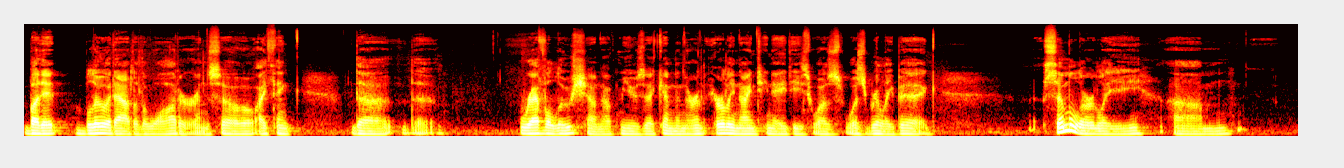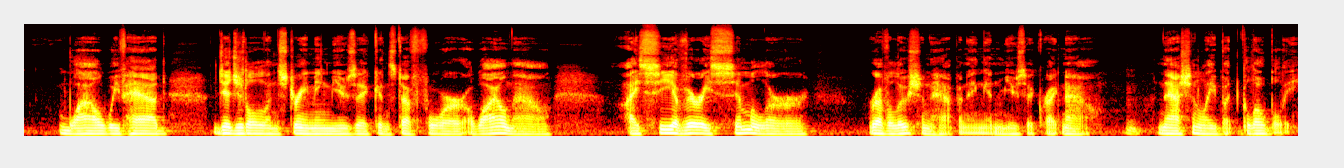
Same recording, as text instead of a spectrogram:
but it blew it out of the water. And so I think the the revolution of music in the ear- early 1980s was was really big. Similarly, um, while we've had digital and streaming music and stuff for a while now, I see a very similar revolution happening in music right now, nationally but globally.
